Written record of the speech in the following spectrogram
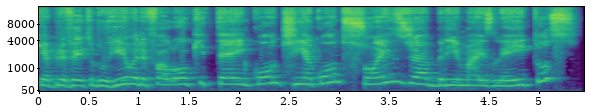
que é prefeito do Rio, ele falou que tem, tinha condições de abrir mais leitos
